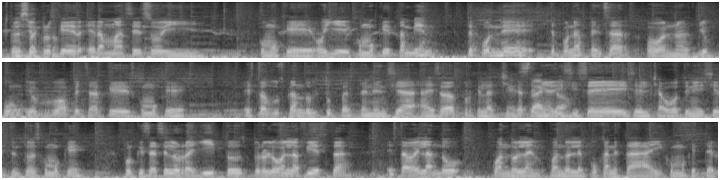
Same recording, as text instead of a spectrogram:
Entonces yo creo que era- era más eso y como que, oye, como que también te pone, te pone a pensar, o no, yo, yo puedo pensar que es como que estás buscando tu pertenencia a esa edad porque la chica tenía Exacto. 16, el chavo tenía 17, entonces como que porque se hace los rayitos, pero luego en la fiesta está bailando cuando la, cuando le empujan está ahí como que ter-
